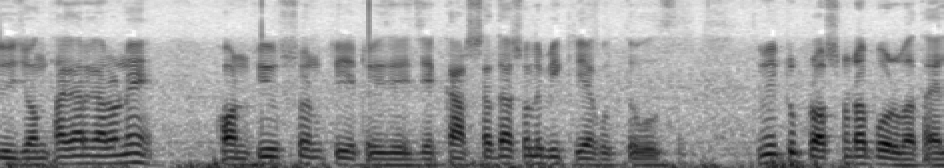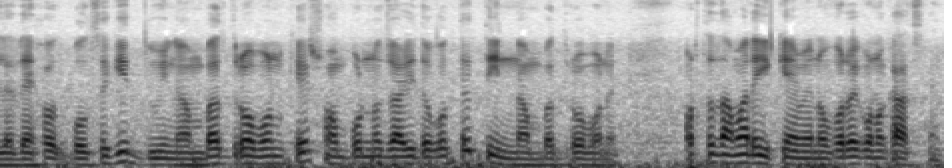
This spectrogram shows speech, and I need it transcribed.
দুইজন থাকার কারণে কনফিউশন ক্রিয়েট হয়ে যায় যে কার সাথে আসলে বিক্রিয়া করতে বলছে। তুমি একটু প্রশ্নটা পড়বা, তাইলে দেখো, বলছে কি, দুই নাম্বার দ্রবণকে সম্পূর্ণ জারিত করতে তিন নাম্বার দ্রবণে। অর্থাৎ আমার এই ক্যামেন ওপরে কোনো কাজ নেই।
